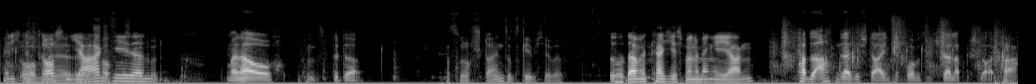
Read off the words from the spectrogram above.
wenn ich Oh, nicht draußen meine, äh, jagen gehe, dann. Meiner auch. Das ist bitter. Hast du noch Stein? Sonst gebe ich dir was. So, damit kann ich erstmal eine Menge jagen. Ich habe 38 Steine, ich habe vorhin ein bisschen Stein abgeschlagen. Pah,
